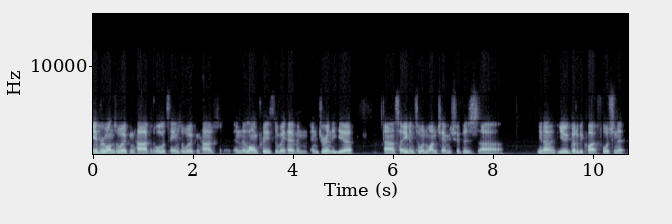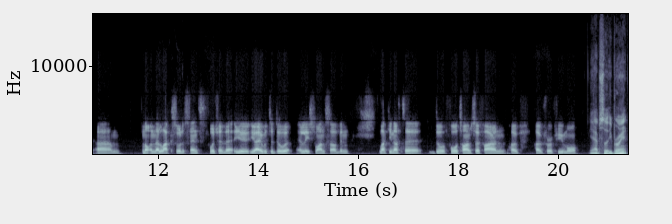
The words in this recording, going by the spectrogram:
everyone's working hard. All the teams are working hard in the long preseason we have and, and during the year. Uh, so even to win one championship is, uh, you know, you've got to be quite fortunate, um, not in the luck sort of sense, fortunate that you, you're able to do it at least once. I've been lucky enough to do it four times so far and hope hope for a few more. Yeah, absolutely brilliant.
